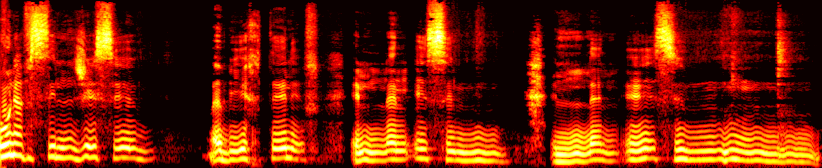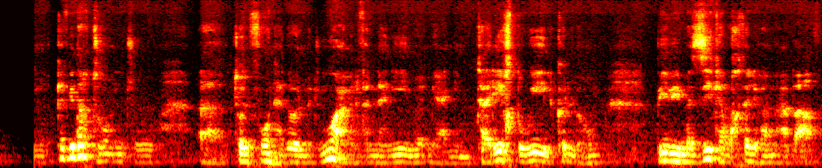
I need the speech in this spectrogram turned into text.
ونفس الجسم ما بيختلف إلا الاسم إلا الاسم. كيف قدرتوا أنتم آه، تولفون هذول المجموعة من الفنانين؟ يعني تاريخ طويل كلهم بمزيكا مختلفة مع بعض.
